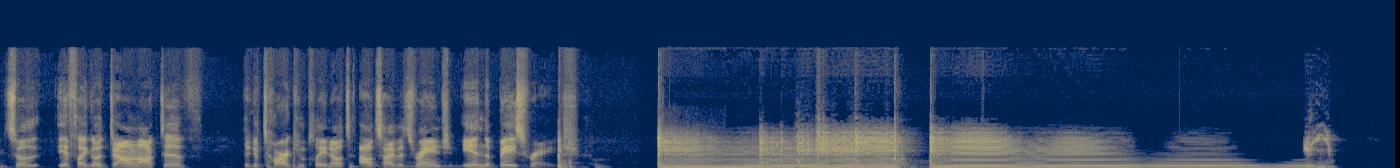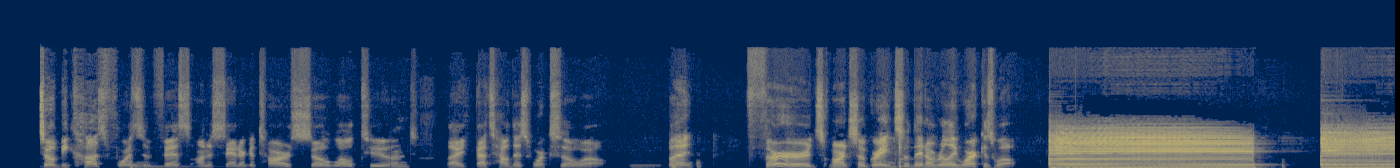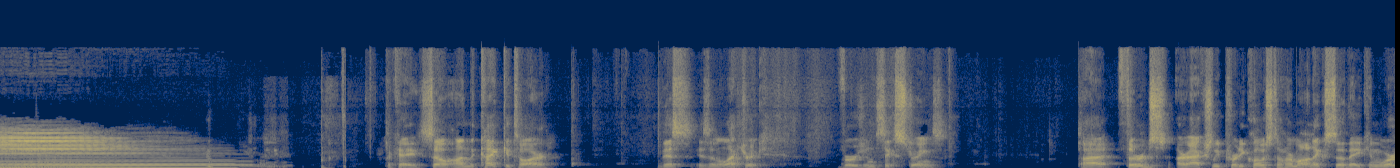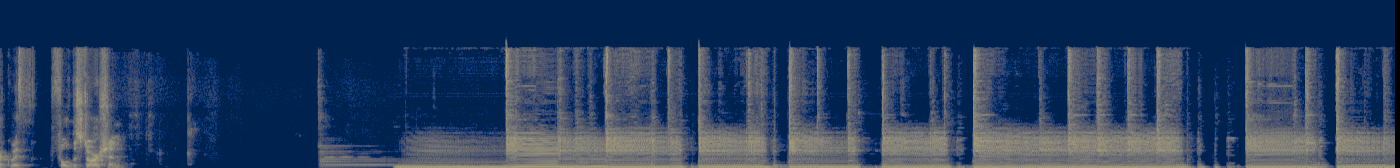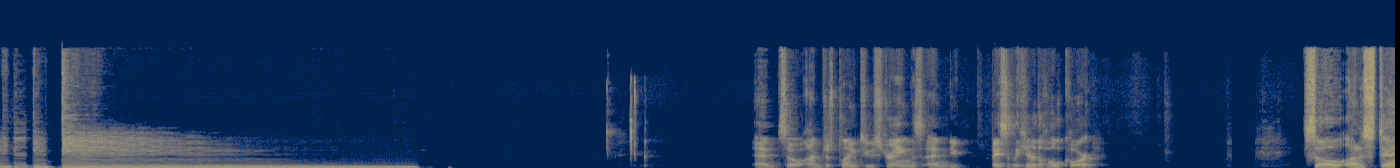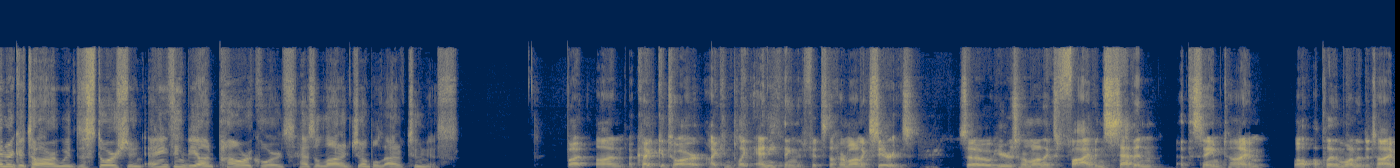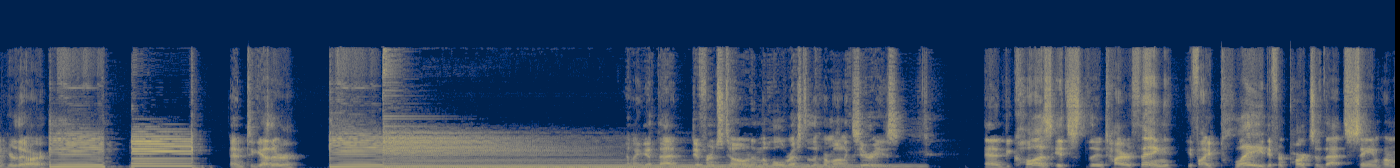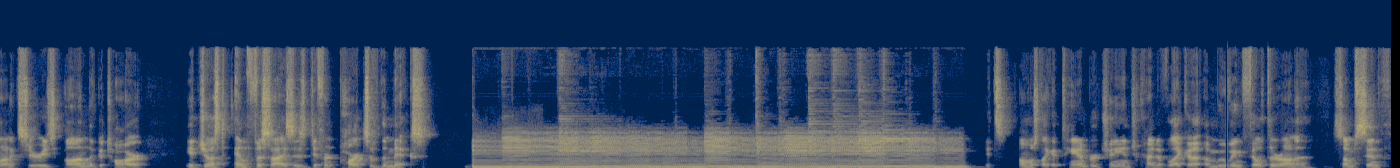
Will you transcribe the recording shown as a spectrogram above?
So if I go down an octave, the guitar can play notes outside of its range in the bass range. So because fourths and fifths on a standard guitar are so well tuned, like that's how this works so well. But thirds aren't so great, so they don't really work as well. Okay, so on the kite guitar, this is an electric version, six strings. Uh, thirds are actually pretty close to harmonics, so they can work with full distortion. And so I'm just playing two strings, and you basically hear the whole chord. So on a standard guitar with distortion, anything beyond power chords has a lot of jumbled out of tuneness. But on a kite guitar, I can play anything that fits the harmonic series. So here's harmonics five and seven at the same time. Well, I'll play them one at a time. Here they are. And together. And I get that difference tone and the whole rest of the harmonic series. And because it's the entire thing, if I play different parts of that same harmonic series on the guitar, it just emphasizes different parts of the mix. Almost like a timbre change, kind of like a, a moving filter on a some synth.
